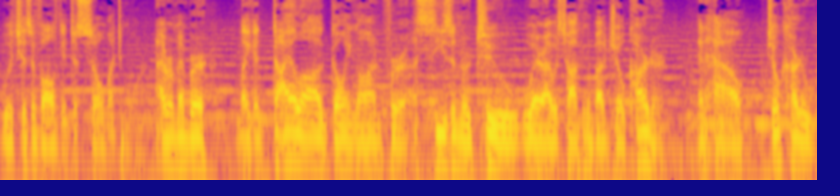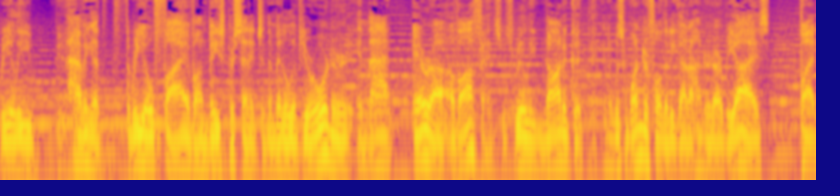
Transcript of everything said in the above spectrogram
which has evolved into so much more. I remember like a dialogue going on for a season or two where I was talking about Joe Carter and how Joe Carter really having a 305 on base percentage in the middle of your order in that era of offense was really not a good thing. And it was wonderful that he got 100 RBIs. But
